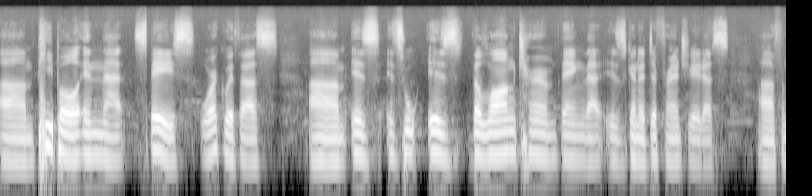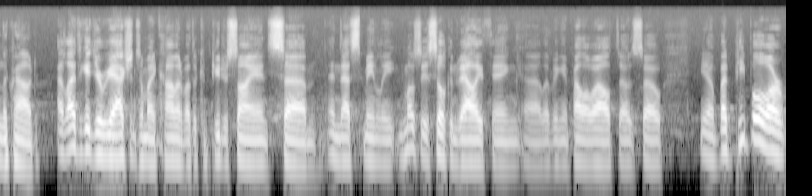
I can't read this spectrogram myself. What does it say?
um, people in that space work with us um, is, is, is the long-term thing that is going to differentiate us uh, from the crowd. I'd like to get your reaction to my comment about the computer science, um, and that's mainly mostly a Silicon Valley thing, uh, living in Palo Alto. So, you know, but people are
